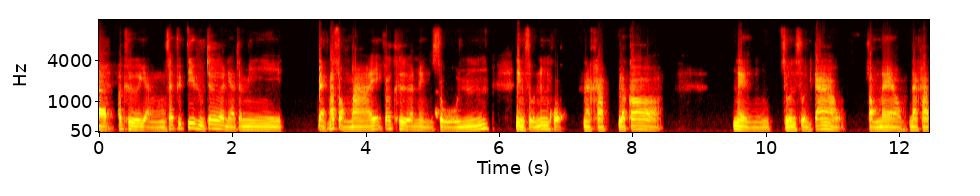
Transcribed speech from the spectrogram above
ครับ ก็คืออย่าง Set 50 Future เนี่ยจะมีแบ่งทั้งสองไม้ก็คือหนึ่งศูนย์หนึ่งศูนย์หนึ่งหกนะครับ แล้วก็หนึ่งศูนย์ศูนย์เก้า สองแนวนะครับ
